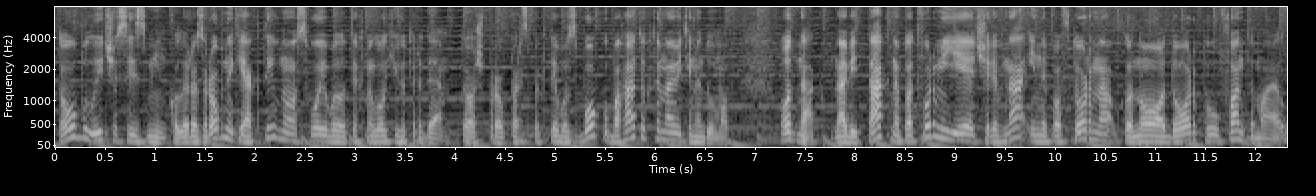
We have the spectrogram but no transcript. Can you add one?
То були часи змін, коли розробники активно освоювали технологію 3D. Тож про перспективу збоку багато хто навіть і не думав. Однак, навіть так на платформі є чарівна і неповторна to Phantomile.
